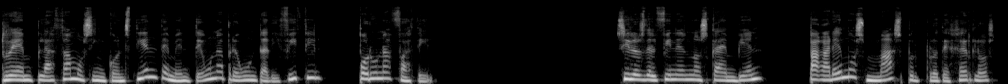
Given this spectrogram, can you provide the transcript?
reemplazamos inconscientemente una pregunta difícil por una fácil. Si los delfines nos caen bien, pagaremos más por protegerlos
